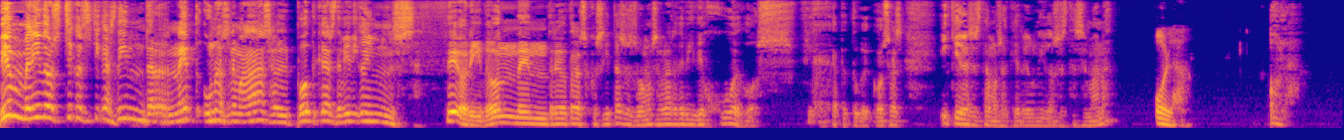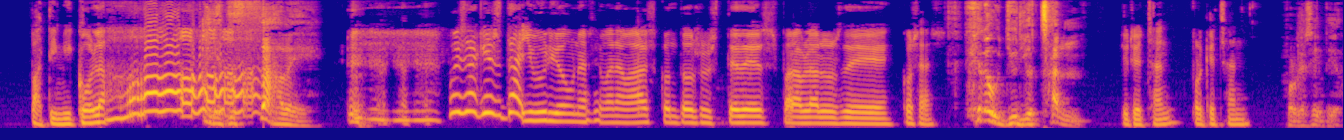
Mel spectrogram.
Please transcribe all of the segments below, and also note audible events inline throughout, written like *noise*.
Bienvenidos chicos y chicas de internet, unas semanas al podcast de Video Games Theory, donde entre otras cositas os vamos a hablar de videojuegos. Fíjate tú qué cosas. ¿Y quiénes estamos aquí reunidos esta semana? Hola, Hola. Pati Nicola. ¡Ya tú sabes! *laughs* Pues aquí está Yurio una semana más con todos ustedes para hablaros de cosas. Hello, Yurio-chan. Yurio-chan, ¿por qué Chan? Porque sí, tío.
